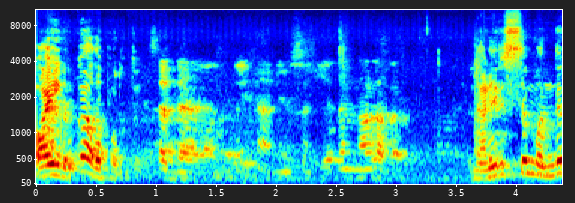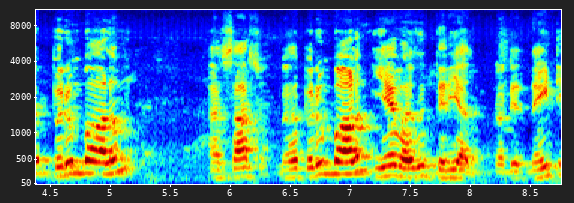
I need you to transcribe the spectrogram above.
காயில் இருக்கோ அதை பொறுத்து. சார் இந்த அனிரிசம் வந்து பெரும்பாலும் சார் பெரும்பாலும் ஏன் வருதுன்னு தெரியாது. நைன்டி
